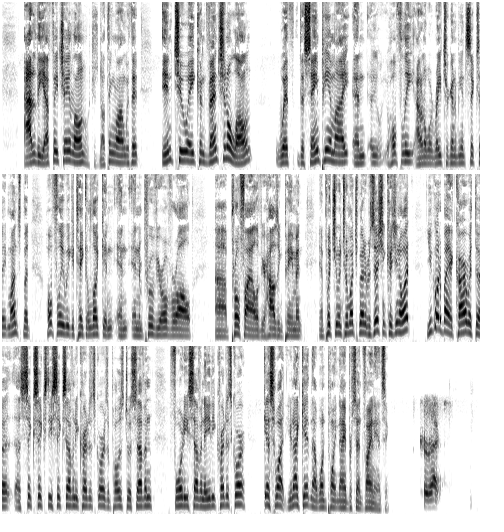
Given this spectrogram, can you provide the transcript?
out of the FHA loan, which is nothing wrong with it, into a conventional loan with the same PMI, and uh, hopefully, I don't know what rates are going to be in six, eight months, but hopefully we could take a look and, and, and improve your overall uh, profile of your housing payment and put you into a much better position. Because you know what? You go to buy a car with a, a 660, 670 credit score as opposed to a 740, 780 credit score. Guess what? You're not getting that 1.9% financing. Correct.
